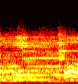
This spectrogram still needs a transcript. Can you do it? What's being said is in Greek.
Oh.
